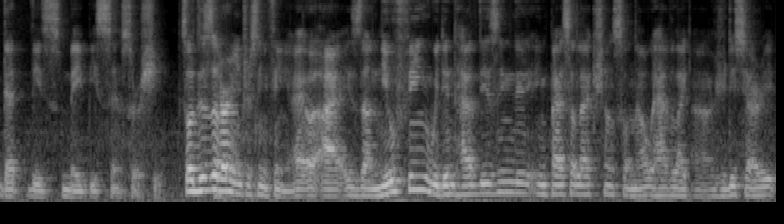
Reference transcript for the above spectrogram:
that this may be censorship. So this is a very interesting thing. I, I, it's a new thing. We didn't have this in the in past elections, so now we have like uh, judiciary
